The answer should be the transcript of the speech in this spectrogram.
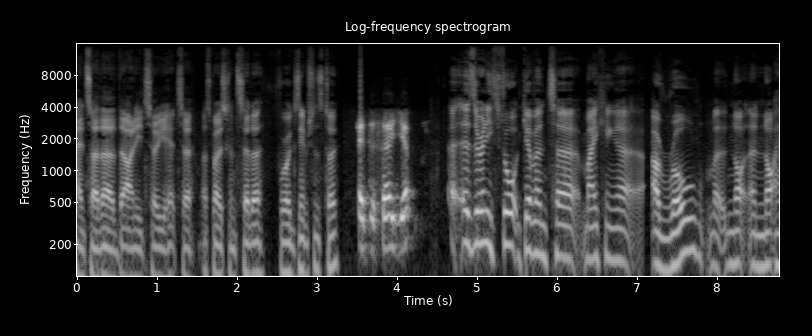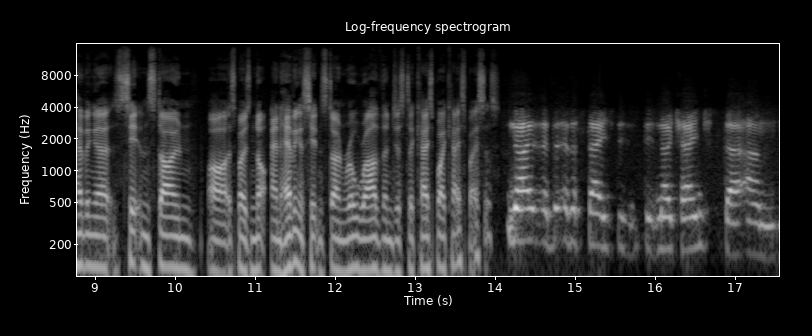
And so they're the only two you had to, I suppose, consider for exemptions too? At the stage, yep. Uh, is there any thought given to making a, a rule, not and not having a set in stone, I suppose, not and having a set in stone rule rather than just a case by case basis? No, at, at this stage, there's, there's no change. The um,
